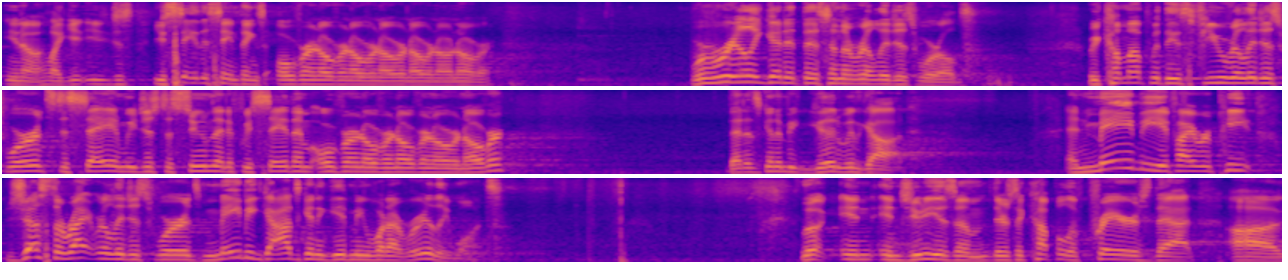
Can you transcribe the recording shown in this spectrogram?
you know, like you, you just you say the same things over and over and over and over and over and over and over. We're really good at this in the religious world. We come up with these few religious words to say, and we just assume that if we say them over and over and over and over and over, that it's going to be good with God. And maybe if I repeat just the right religious words, maybe God's going to give me what I really want. Look, in, in Judaism, there's a couple of prayers that uh,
